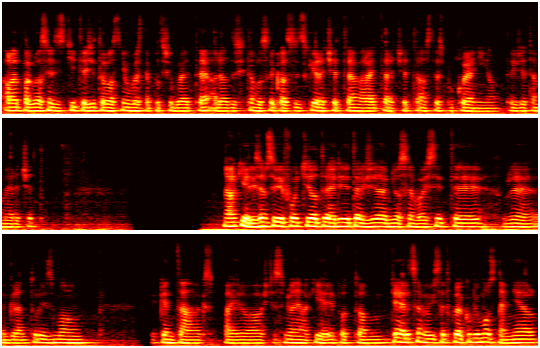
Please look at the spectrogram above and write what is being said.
ale pak vlastně zjistíte, že to vlastně vůbec nepotřebujete a dáte si tam zase klasický rečet a hrajete rečet a jste spokojení, no. takže tam je rečet. Nějaký hry jsem si vyfotil tehdy, takže měl jsem Vice City, samozřejmě Gran Turismo, Tekken Tag, Spyro, ještě jsem měl nějaký hry potom. Těch her jsem ve výsledku jakoby moc neměl,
